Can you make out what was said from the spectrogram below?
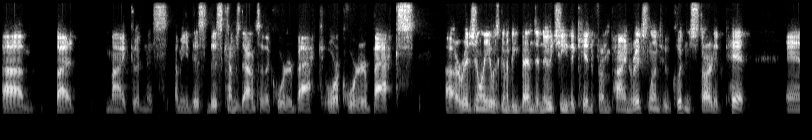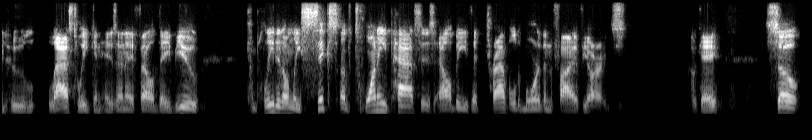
Um, but my goodness, I mean, this this comes down to the quarterback or quarterbacks. Uh, originally, it was going to be Ben DiNucci, the kid from Pine Richland, who couldn't start at Pitt and who last week in his NFL debut completed only six of 20 passes, Alby, that traveled more than five yards. Okay. So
